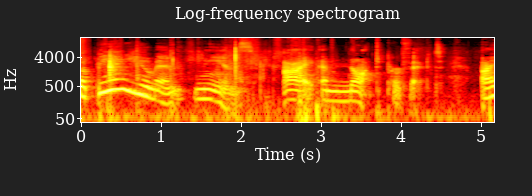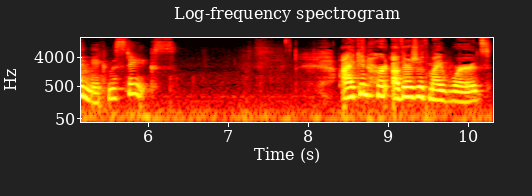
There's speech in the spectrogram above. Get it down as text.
But being human means I am not perfect. I make mistakes. I can hurt others with my words,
